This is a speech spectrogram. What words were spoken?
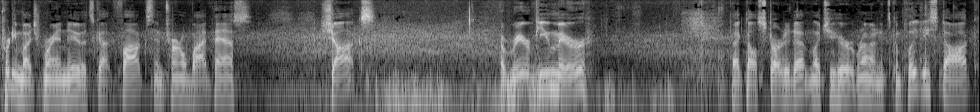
pretty much brand new. It's got Fox internal bypass shocks, a rear view mirror. In fact, I'll start it up and let you hear it run. It's completely stock,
